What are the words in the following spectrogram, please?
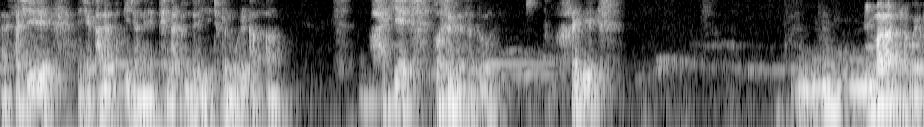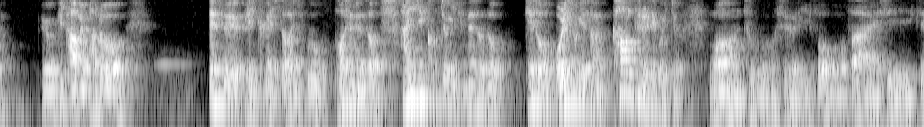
아, 사실 이제 가면 벗기 전에 패널 분들이 저를 모를까봐 아 이게 벗으면서도 아 이게 음, 민망하더라고요. 그 다음에 바로 댄스 브레이크가 있어가지고 벗으면서 아 이게 걱정이 되면서도 계속 머릿속에선 카운트를 세고 있죠. 1, 2, 3, 4, 5, 6, 7, 8 2, 2, 3, 4,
